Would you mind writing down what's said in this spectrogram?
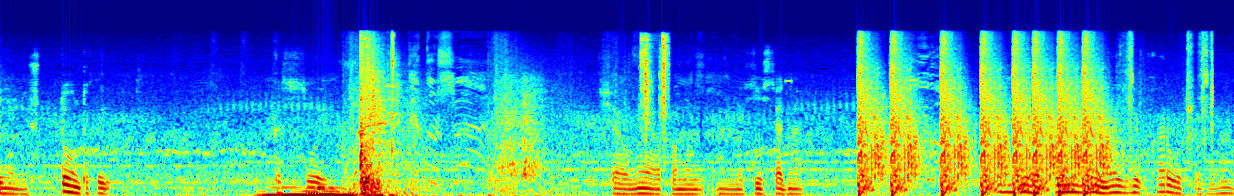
Полное состояние. Что он такой косой? Сейчас, у меня, по-моему, а, нет, есть одна. Блин, мою хорошего, а.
